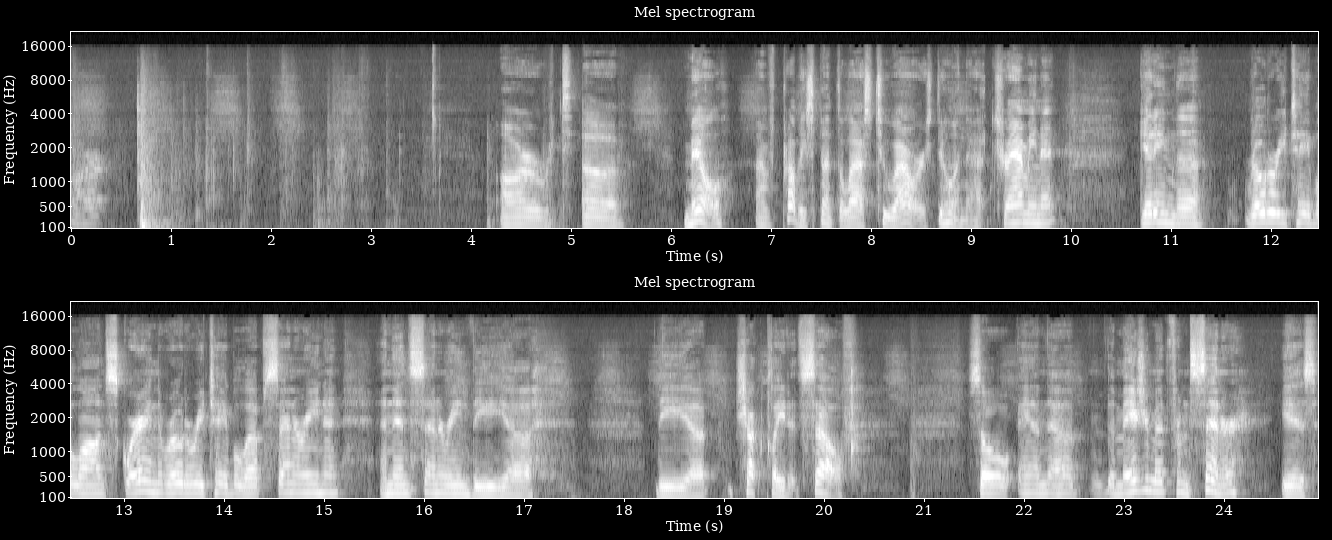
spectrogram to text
our, our uh, mill. I've probably spent the last two hours doing that, tramming it, getting the rotary table on, squaring the rotary table up, centering it, and then centering the uh, the uh, chuck plate itself. So, and uh, the measurement from center is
